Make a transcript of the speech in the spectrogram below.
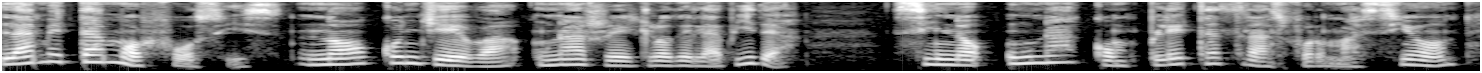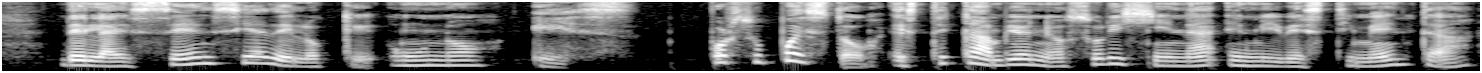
La metamorfosis no conlleva un arreglo de la vida, sino una completa transformación de la esencia de lo que uno es. Por supuesto, este cambio no se origina en mi vestimenta,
